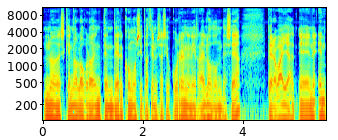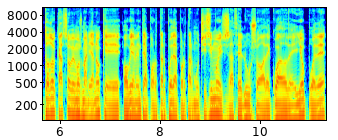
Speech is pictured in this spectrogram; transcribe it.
no, es que no logro entender cómo situaciones así ocurren en Israel o donde sea. Pero vaya, en, todo caso vemos, Mariano, que obviamente aportar puede aportar muchísimo y si se hace el uso adecuado de ello puede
